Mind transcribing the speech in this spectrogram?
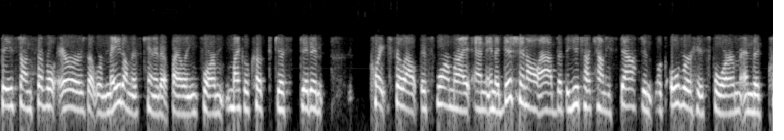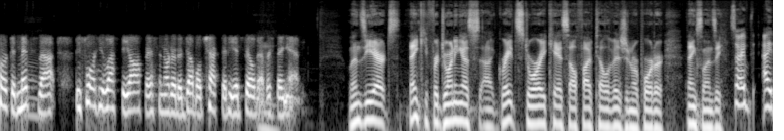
based on several errors that were made on this candidate filing form, Michael Cook just didn't quite fill out this form right. And in addition, I'll add that the Utah County staff didn't look over his form, and the clerk admits mm. that before he left the office in order to double check that he had filled mm. everything in. Lindsay Aerts, thank you for joining us. Uh, great story, KSL 5 television reporter. Thanks, Lindsay. So I, I,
